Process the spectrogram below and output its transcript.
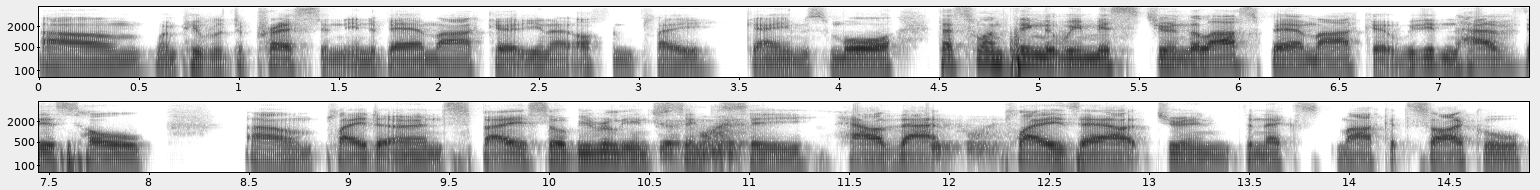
um, when people are depressed and in a bear market, you know, often play games more. That's one thing that we missed during the last bear market. We didn't have this whole um, play to earn space. So it'll be really interesting to see how that plays out during the next market cycle.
